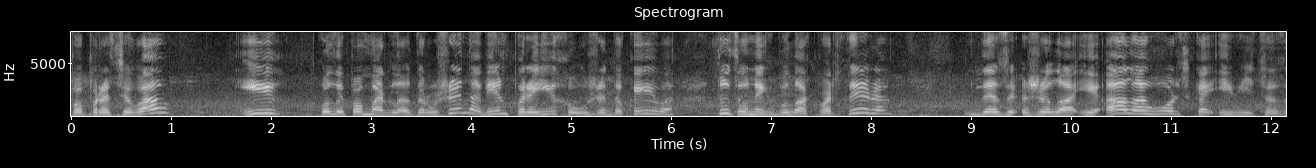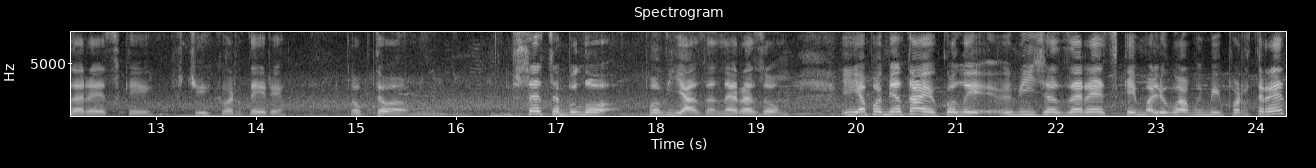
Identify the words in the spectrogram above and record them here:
попрацював і коли померла дружина, він переїхав уже до Києва. Тут у них була квартира, де жила і Алла Горська, і Вітя Зарецький в тій квартирі. Тобто все це було пов'язане разом. І я пам'ятаю, коли Вітя Зарецький малював мій портрет,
